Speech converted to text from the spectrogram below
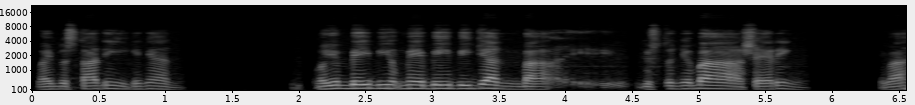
Bible study, ganyan. O yung baby, may baby dyan, ba, gusto nyo ba sharing? Di ba?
